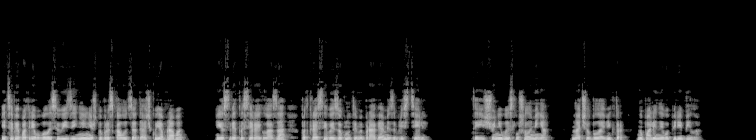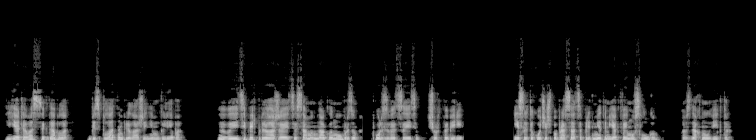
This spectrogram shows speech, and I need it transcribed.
и тебе потребовалось уединение, чтобы расколоть задачку. Я права?» Ее светло-серые глаза под красиво изогнутыми бровями заблестели. «Ты еще не выслушала меня», – начал было Виктор, но Полина его перебила. «Я для вас всегда была бесплатным приложением Глеба. Вы и теперь продолжаете самым наглым образом пользоваться этим, черт побери. Если ты хочешь побросаться предметами, я к твоим услугам, вздохнул Виктор.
